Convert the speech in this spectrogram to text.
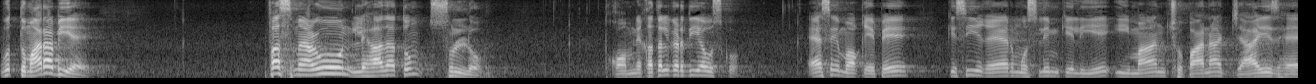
وہ تمہارا بھی ہے فس معاون لہذا تم سن لو قوم نے قتل کر دیا اس کو ایسے موقع پہ کسی غیر مسلم کے لیے ایمان چھپانا جائز ہے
